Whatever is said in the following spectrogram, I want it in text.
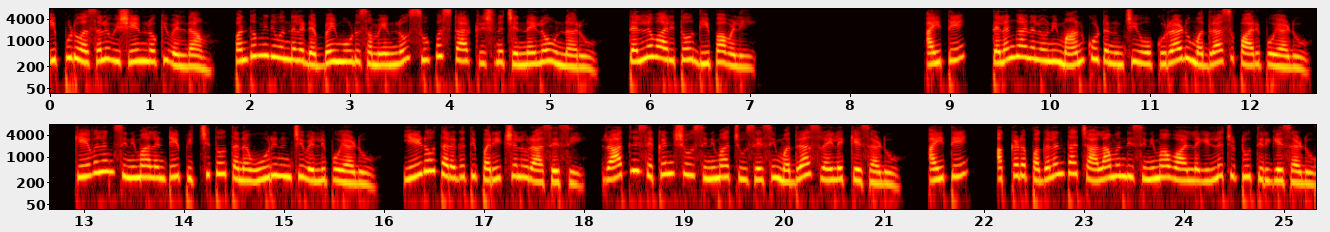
ఇప్పుడు అసలు విషయంలోకి వెళ్దాం. పంతొమ్మిది వందల డెబ్బై మూడు సమయంలో సూపర్ స్టార్ కృష్ణ చెన్నైలో ఉన్నారు. తెల్లవారితో దీపావళి. అయితే తెలంగాణలోని మాన్కోట నుంచి ఓ కుర్రాడు మద్రాసు పారిపోయాడు. కేవలం సినిమాలంటే పిచ్చితో తన ఊరి నుంచి వెళ్ళిపోయాడు. ఏడో తరగతి పరీక్షలు రాసేసి రాత్రి సెకండ్ షో సినిమా చూసేసి మద్రాస్ రైలెక్కేశాడు. అయితే అక్కడ పగలంతా చాలామంది సినిమా వాళ్ళ ఇళ్ళ చుట్టూ తిరిగేశాడు.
